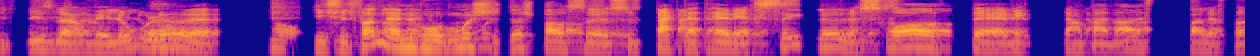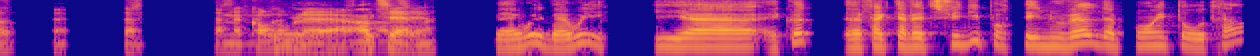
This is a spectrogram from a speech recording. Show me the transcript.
utilisent leur vélo. Là. Puis c'est le fun, le nouveau. Moi, je suis là, je passe sur le parc de la traversée. Là, le soir, avec les lampadaires, c'est pas le fun. Ça, ça me comble entièrement. Ben oui, ben oui. Puis, euh, écoute, euh, fait que t'avais-tu fini pour tes nouvelles de Pointe-aux-30?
